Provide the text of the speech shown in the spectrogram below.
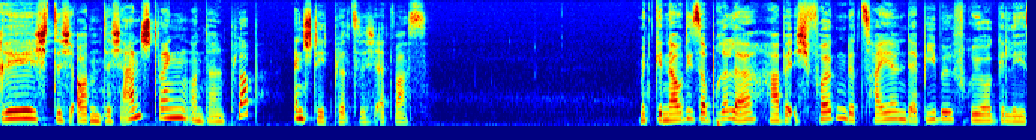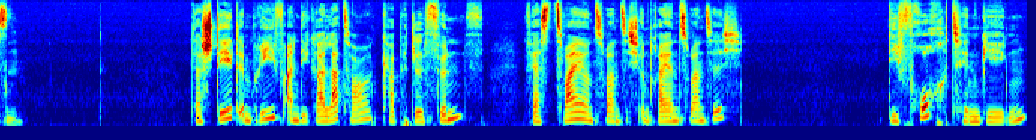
richtig ordentlich anstrengen und dann plopp, entsteht plötzlich etwas. Mit genau dieser Brille habe ich folgende Zeilen der Bibel früher gelesen. Da steht im Brief an die Galater, Kapitel 5, Vers 22 und 23, Die Frucht hingegen,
